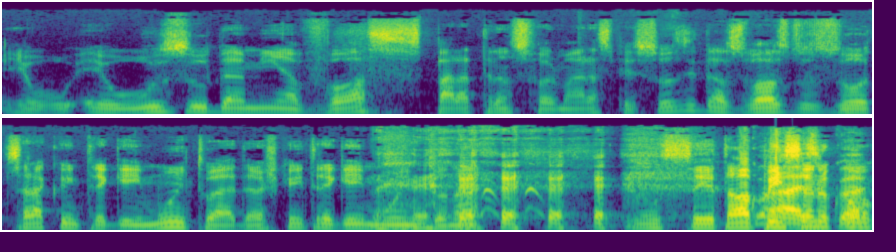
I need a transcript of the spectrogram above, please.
eu, eu uso da minha voz para transformar as pessoas e das vozes dos outros. Será que eu entreguei muito, Éder? Acho que eu entreguei muito, né? Não sei, eu tava quase, pensando... Quase.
